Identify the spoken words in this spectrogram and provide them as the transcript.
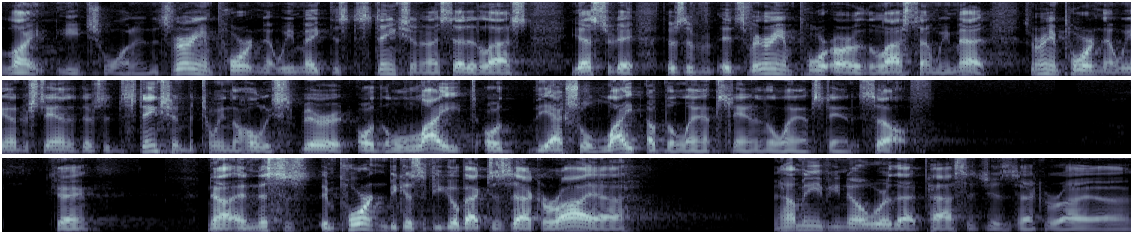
light each one. And it's very important that we make this distinction. And I said it last yesterday. There's a it's very important or the last time we met, it's very important that we understand that there's a distinction between the Holy Spirit or the light or the actual light of the lampstand and the lampstand itself. Okay? Now, and this is important because if you go back to Zechariah, how many of you know where that passage is? Zechariah,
